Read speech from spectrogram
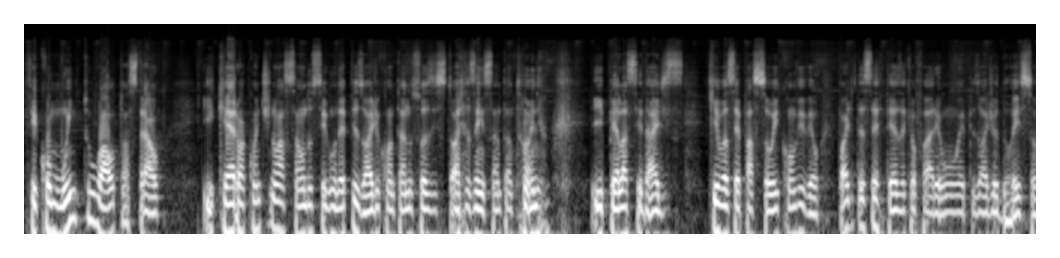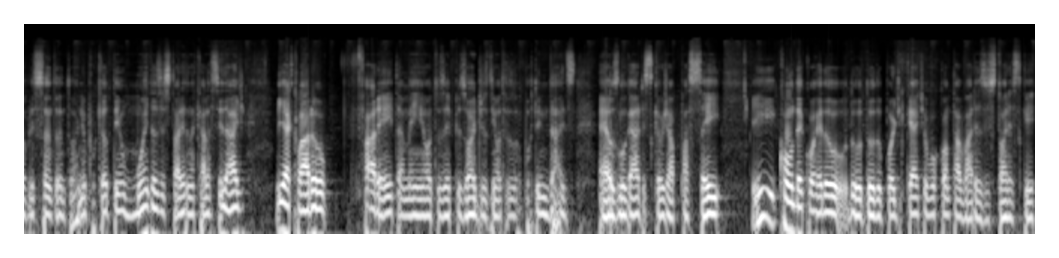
ficou muito alto astral. E quero a continuação do segundo episódio contando suas histórias em Santo Antônio e pelas cidades que você passou e conviveu. Pode ter certeza que eu farei um episódio 2 sobre Santo Antônio, porque eu tenho muitas histórias naquela cidade. E é claro, farei também em outros episódios, em outras oportunidades, é, os lugares que eu já passei. E com o decorrer do, do, do, podcast eu vou contar várias histórias que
